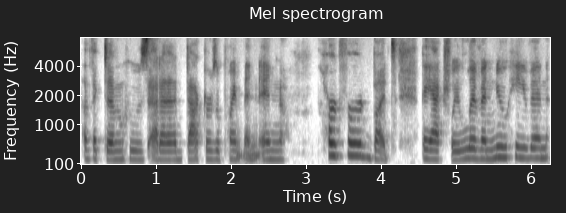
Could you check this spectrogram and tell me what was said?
a victim who's at a doctor's appointment in Hartford, but they actually live in New Haven.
